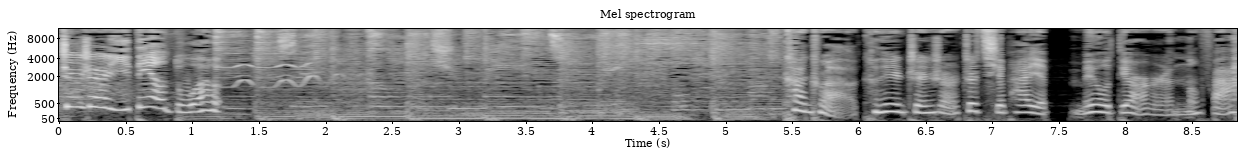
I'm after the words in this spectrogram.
真事儿一定要读啊！看出来了，肯定是真事儿，这奇葩也没有第二个人能发。”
